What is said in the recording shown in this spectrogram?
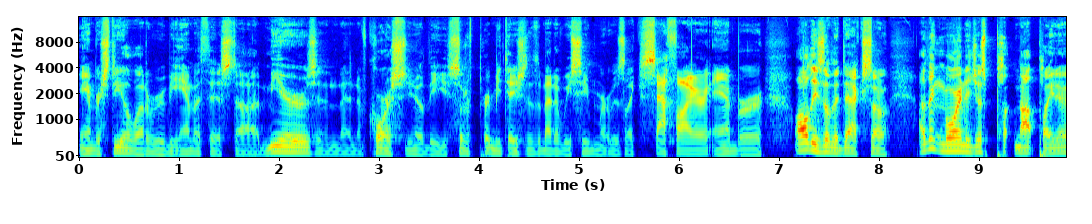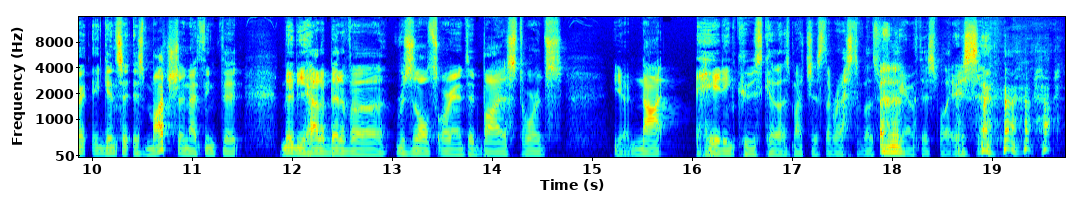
Amber Steel, a lot of Ruby Amethyst uh, mirrors, and then of course you know the sort of permutations of the meta we see where it was like Sapphire, Amber, all these other decks. So I think Moyen had just pl- not played against it as much, and I think that maybe had a bit of a results oriented bias towards you know not hating Kuzco as much as the rest of us Ruby Amethyst players.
